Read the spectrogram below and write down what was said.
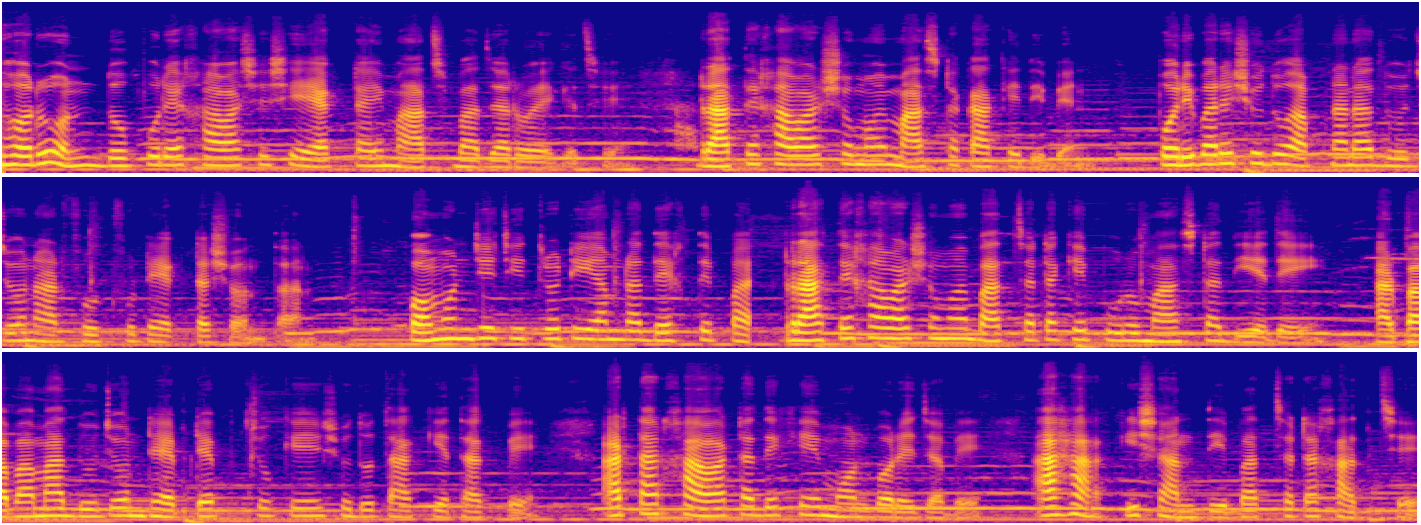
ধরুন, দুপুরে খাওয়া শেষে একটাই মাছ ভাজা রয়ে গেছে। রাতে খাওয়ার সময় মাছটা কাকে দিবেন? পরিবারে শুধু আপনারা দুজন আর ফুটফুটে একটা সন্তান। কমন যে চিত্রটি আমরা দেখতে পাই, রাতে খাওয়ার সময় বাচ্চাটাকে পুরো মাছটা দিয়ে দেয় আর বাবা মা দুজন ঢেপ ঢেপ চোখে শুধু তাকিয়ে থাকবে। আর তার খাওয়াটা দেখে মন ভরে যাবে। আহা, কি শান্তি, বাচ্চাটা খাচ্ছে।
